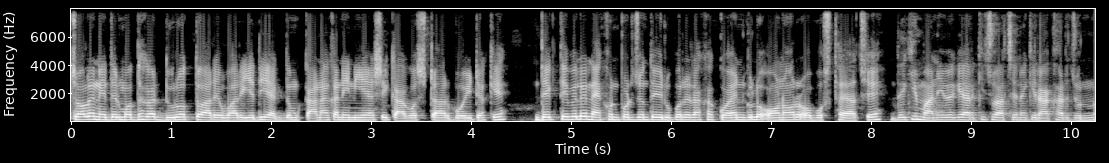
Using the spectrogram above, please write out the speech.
চলেন, এদের মধ্যকার দূরত্ব আরও বাড়িয়ে দিয়ে একদম কানাকানি নিয়ে আসি কাগজটা আর বইটাকে। দেখতে পেলেন এখন পর্যন্ত এর উপরে রাখা কয়েনগুলো অনর অবস্থায় আছে। দেখি মানিব্যাগে আর কিছু আছে নাকি রাখার জন্য।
